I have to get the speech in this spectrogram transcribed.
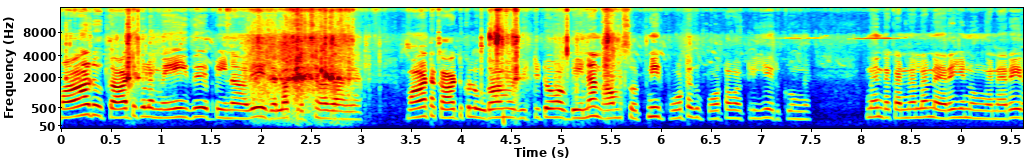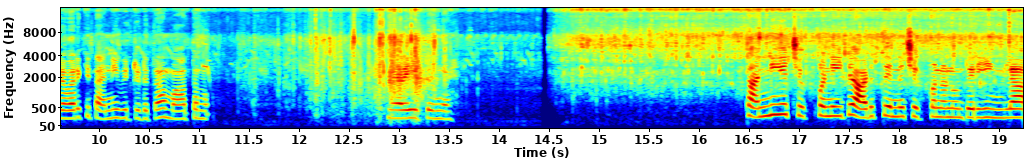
மாடு காட்டுக்குள்ளே மேயுது அப்படின்னாவே இதெல்லாம் பிரச்சனை தாங்க. மாட்டை காட்டுக்குள்ளே விடாமல் விட்டுட்டோம் அப்படின்னா நாம் சொட்டு நீர் போட்டது போட்ட வாக்கிலேயே இருக்குங்க. இன்னும் இந்த கண்ணெல்லாம் நிறையணுங்க. நிறையிற வரைக்கும் தண்ணி விட்டுட்டு தான் மாற்றணும் நிறையட்டுங்க. தண்ணியை செக் பண்ணிவிட்டு அடுத்து என்ன செக் பண்ணணும் தெரியுங்களா?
